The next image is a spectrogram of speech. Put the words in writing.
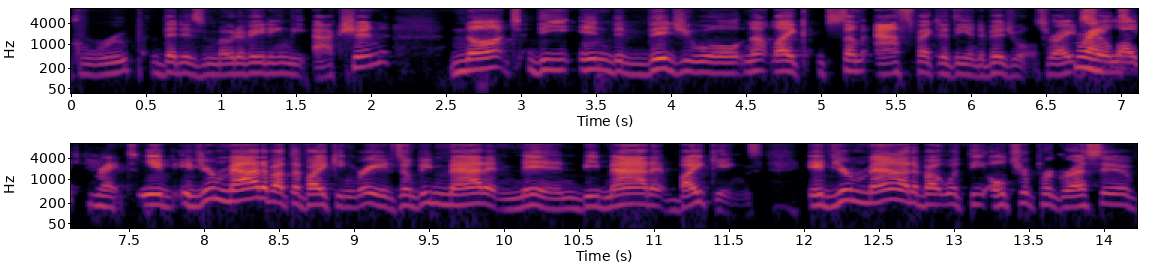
group that is motivating the action, not the individual, not like some aspect of the individuals, right? So, like, right. if, if you're mad about the Viking raids, don't be mad at men, be mad at Vikings. If you're mad about what the ultra progressive,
